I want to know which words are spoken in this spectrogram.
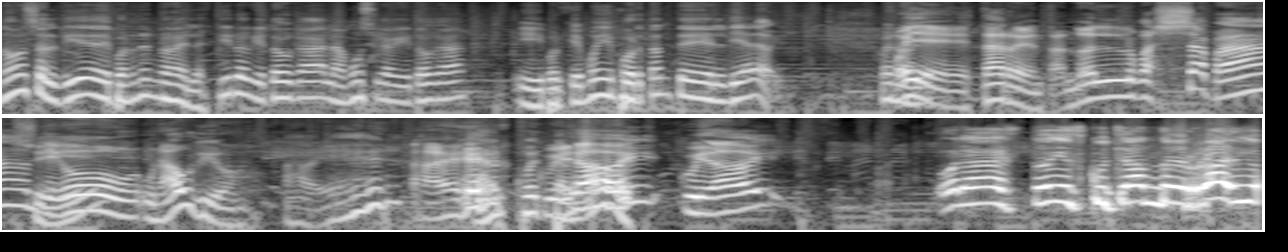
no se olvide de ponernos el estilo que toca, la música que toca, y porque es muy importante el día de hoy. Bueno, Oye, está reventando el WhatsApp, ¿ah? Sí. Llegó un, un audio. a ver. A A ver, cuidado ahí, cuidado ahí. Hola, estoy escuchando radio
